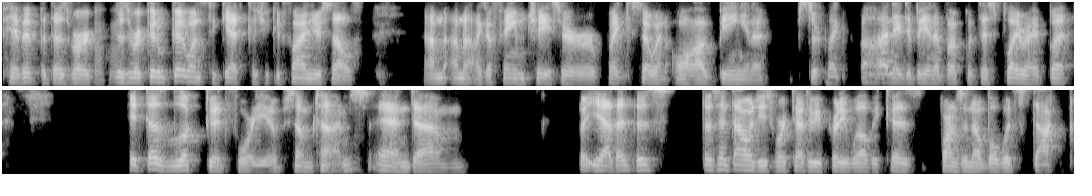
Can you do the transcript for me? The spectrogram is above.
pivot. But those were mm-hmm. those were good good ones to get because you could find yourself I'm I'm not like a fame chaser or like so in awe of being in a certain like oh, I need to be in a book with this playwright, but it does look good for you sometimes. Mm-hmm. And um, but yeah, that those those anthologies worked out to be pretty well because Barnes and Noble would stock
